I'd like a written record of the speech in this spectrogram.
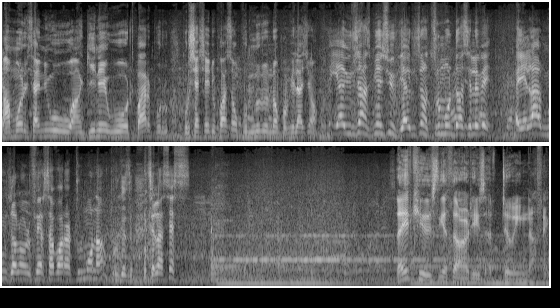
en Mauritanie ou en Guinée ou autre part pour, pour chercher du poisson pour nourrir nos populations. Il y a urgence, bien sûr, il y a urgence. Tout le monde doit se lever. Et là, nous allons le faire savoir à tout le monde hein, pour que cela cesse. They accuse the authorities of doing nothing.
